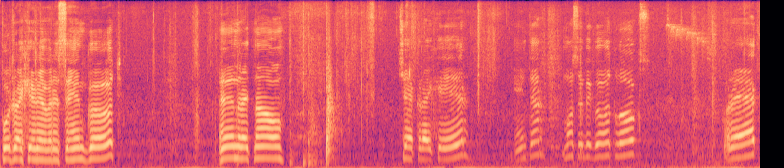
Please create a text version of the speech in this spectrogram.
Put right here everything good. And right now, check right here. Enter. Must be good. Looks correct.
